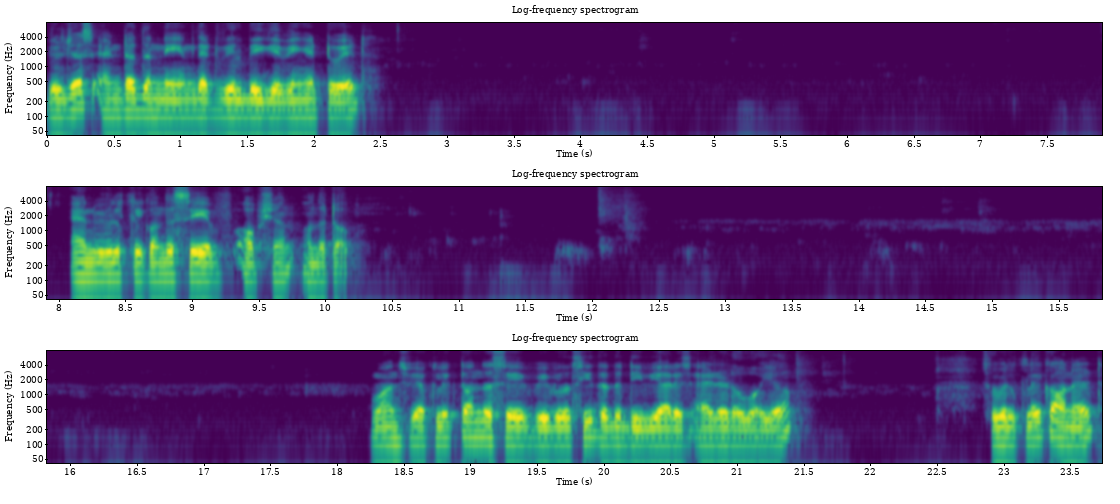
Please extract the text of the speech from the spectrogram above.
We'll just enter the name that we'll be giving it to it. And we will click on the save option on the top. Once we have clicked on the save we will see that the DVR is added over here. So we'll click on it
